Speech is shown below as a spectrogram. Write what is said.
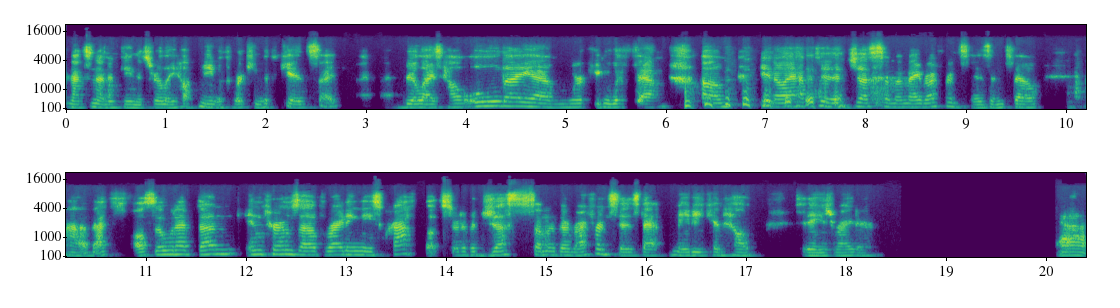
that's another thing that's really helped me with working with kids. I, I realize how old i am working with them. Um, you know i have to adjust some of my references. And so uh, that's also what i've done in terms of writing these craft books sort of adjust some of the references that maybe can help today's writer yeah.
